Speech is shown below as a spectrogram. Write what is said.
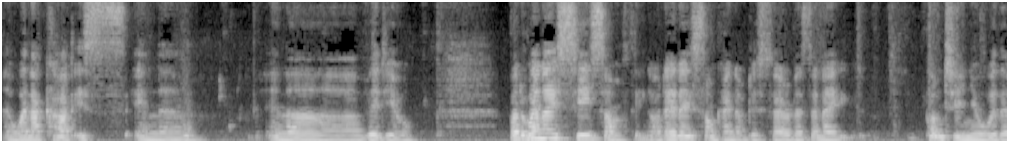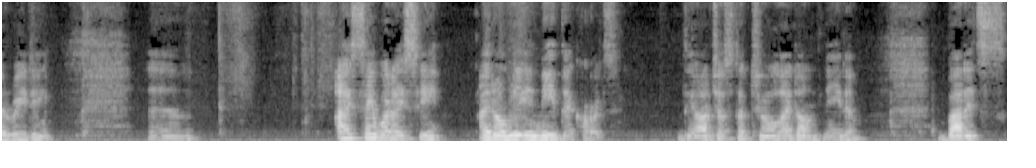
when a cut is in a, in a video. But when I see something or there is some kind of disturbance and I continue with the reading, um, I say what I see. I don't really need the cards. They are just a tool, I don't need them. But it's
